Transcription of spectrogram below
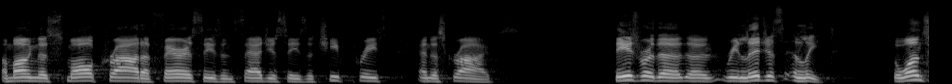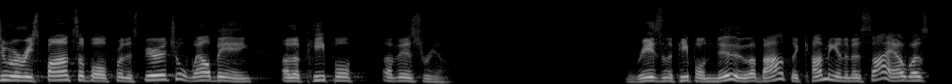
among the small crowd of Pharisees and Sadducees, the chief priests and the scribes. These were the, the religious elite, the ones who were responsible for the spiritual well being of the people of Israel. The reason the people knew about the coming of the Messiah was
